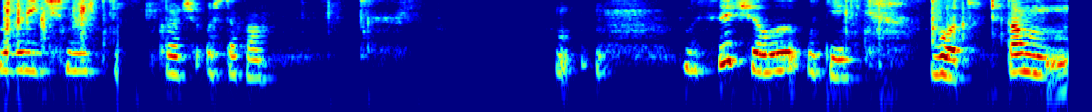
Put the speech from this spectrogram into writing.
новорічний. Коротше, ось така. Не свічу, але окей. Вот, там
